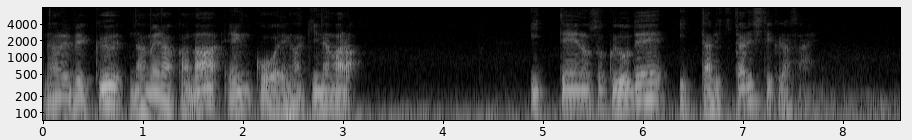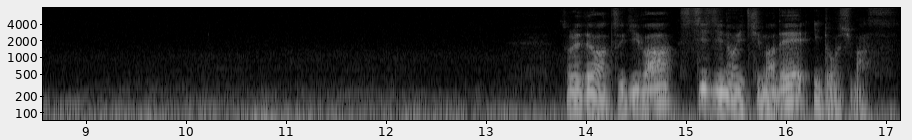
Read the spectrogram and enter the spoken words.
なるべく滑らかな円弧を描きながら一定の速度で行ったり来たりしてください。それでは次は7時の位置まで移動します。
